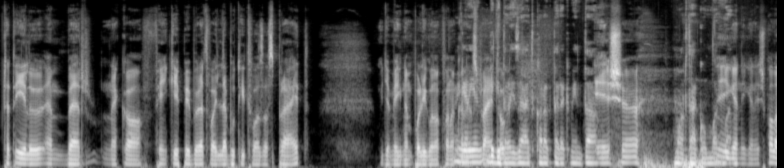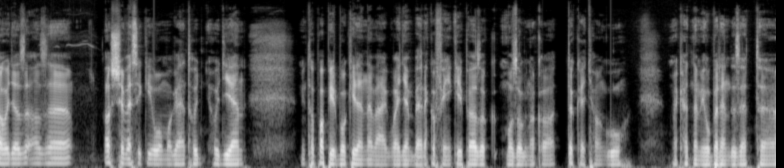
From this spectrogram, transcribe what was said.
tehát élő embernek a fényképéből lett vagy lebutítva az a sprite, ugye még nem poligonok vannak, igen, hanem sprite digitalizált karakterek, mint a és, Mortal Kombatban. Igen, igen, és valahogy az, az, az se veszi ki jól magát, hogy, hogy ilyen mintha papírból ki lenne vágva egy embernek a fényképe, azok mozognak a tök egyhangú, meg hát nem jó berendezett uh,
